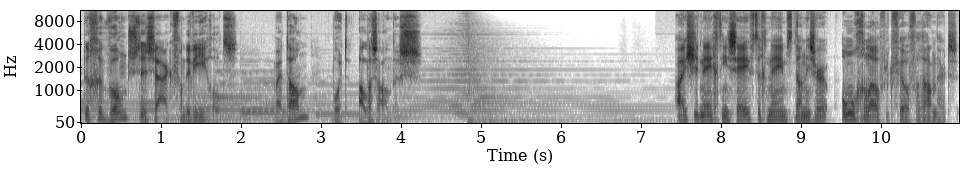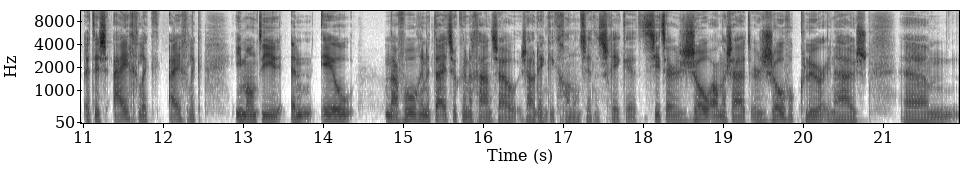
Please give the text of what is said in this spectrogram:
de gewoonste zaak van de wereld. Maar dan wordt alles anders. Als je 1970 neemt, dan is er ongelooflijk veel veranderd. Het is eigenlijk, eigenlijk iemand die een eeuw naar voren in de tijd zou kunnen gaan, zou, zou denk ik gewoon ontzettend schrikken. Het ziet er zo anders uit. Er is zoveel kleur in huis. Um,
